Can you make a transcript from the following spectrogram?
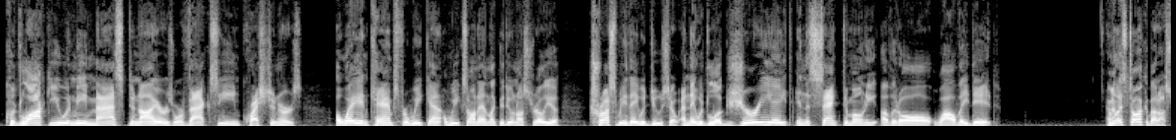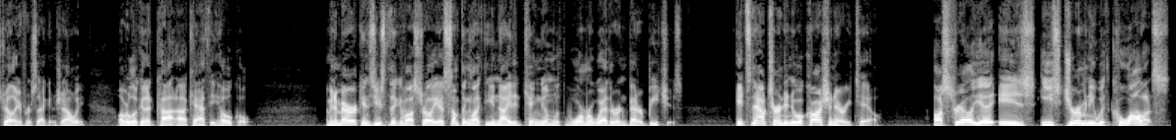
could lock you and me, mask deniers or vaccine questioners, away in camps for weekend, weeks on end like they do in Australia, trust me, they would do so, and they would luxuriate in the sanctimony of it all while they did. I mean, let's talk about Australia for a second, shall we? while we're looking at uh, Kathy Hochul. I mean, Americans used to think of Australia as something like the United Kingdom with warmer weather and better beaches. It's now turned into a cautionary tale. Australia is East Germany with koalas.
